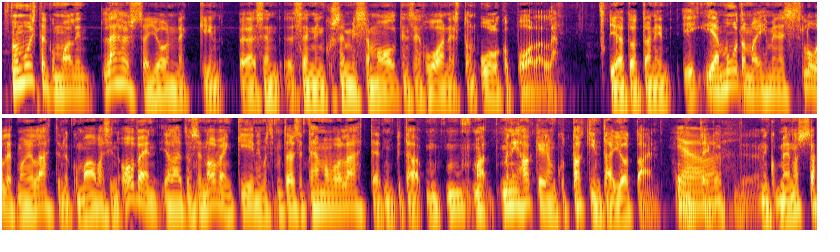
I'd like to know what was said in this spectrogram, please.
sit mä muistan, kun mä olin lähössä jonnekin, sen, sen, niin kuin sen missä mä oltiin sen huoneiston ulkopuolelle. Ja, tota niin, ja muutama ihminen siis luuli, että mä olin lähtenyt, kun mä avasin oven ja laitoin sen oven kiinni. Mutta mä taisin, että mä voi lähteä, että mun pitää, mä menin hakemaan jonkun takin tai jotain. Joo. teko, niin kuin menossa.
